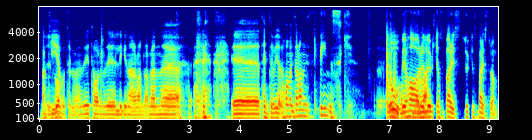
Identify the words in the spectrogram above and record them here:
Ja, Kiev till och med. Det är Italien, men det ligger nära varandra. Men eh, eh, jag tänkte, har vi inte någon finsk? eh, Jo, vi har? Lukas, Bergs, Lukas Bergström.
